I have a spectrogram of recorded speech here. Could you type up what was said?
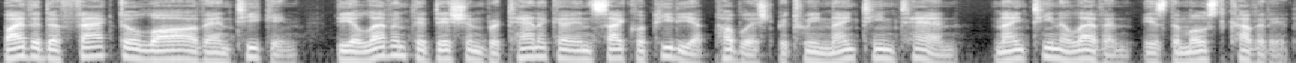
by the de facto law of antiquing, the 11th edition Britannica Encyclopedia published between 1910 1911 is the most coveted.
